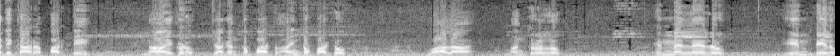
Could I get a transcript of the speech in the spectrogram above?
అధికార పార్టీ నాయకుడు జగన్తో పాటు ఆయనతో పాటు వాళ్ళ మంత్రులు ఎమ్మెల్యేలు ఎంపీలు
